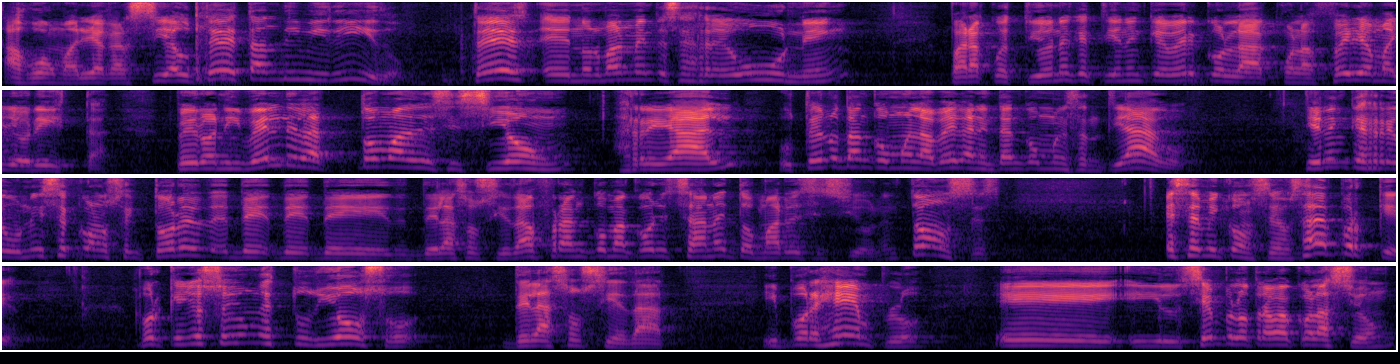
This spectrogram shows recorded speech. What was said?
a Juan María García. Ustedes están divididos. Ustedes eh, normalmente se reúnen para cuestiones que tienen que ver con la, con la feria mayorista. Pero a nivel de la toma de decisión real, ustedes no están como en La Vega ni están como en Santiago. Tienen que reunirse con los sectores de, la sociedad franco-macorizana y tomar decisiones. Entonces, ese es mi consejo. ¿Sabe por qué? Porque yo soy un estudioso de la sociedad. Y, por ejemplo, eh, y siempre lo traigo a colación,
